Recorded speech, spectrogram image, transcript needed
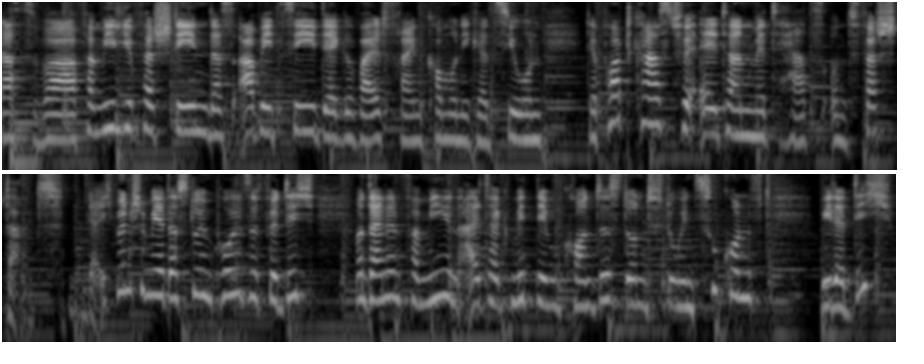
Das war Familie verstehen, das ABC der gewaltfreien Kommunikation, der Podcast für Eltern mit Herz und Verstand. Ja, ich wünsche mir, dass du Impulse für dich und deinen Familienalltag mitnehmen konntest und du in Zukunft weder dich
